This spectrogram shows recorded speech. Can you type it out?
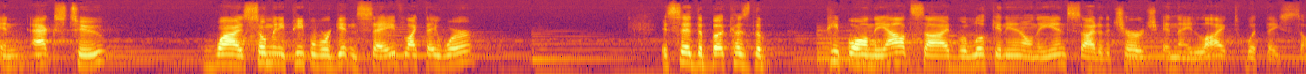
in Acts 2, why so many people were getting saved like they were? It said that because the people on the outside were looking in on the inside of the church and they liked what they saw.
